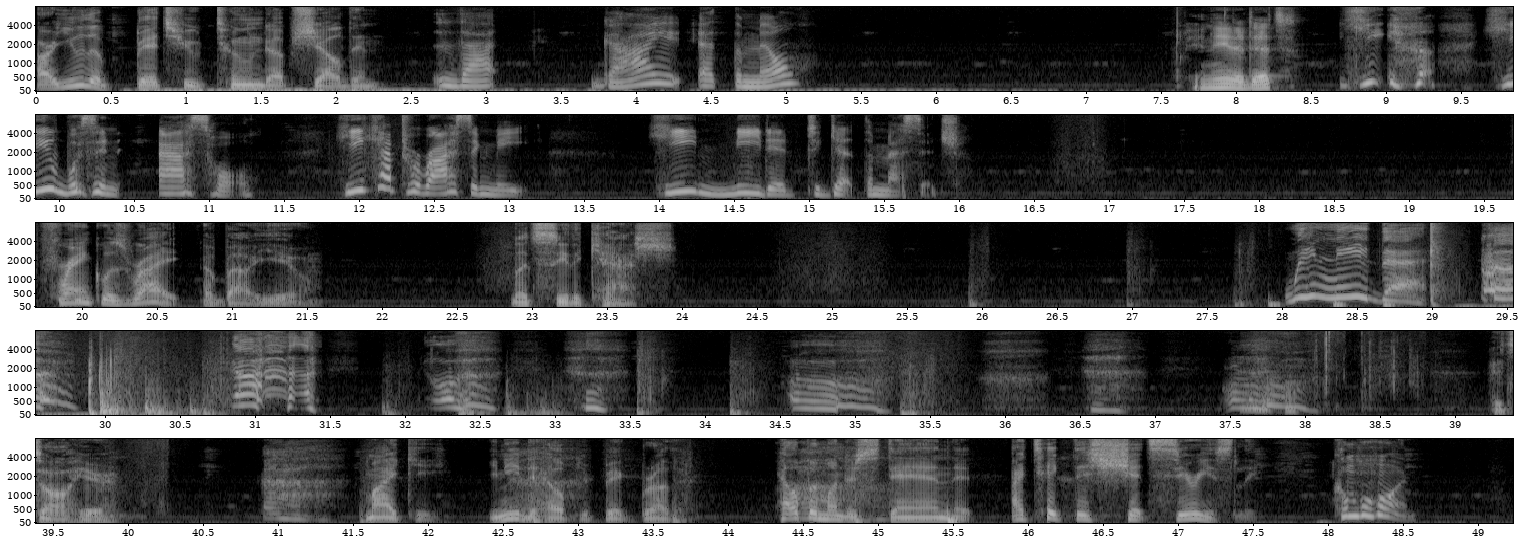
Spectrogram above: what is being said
Are you the bitch who tuned up Sheldon? That guy at the mill? He needed it. He he was an asshole. He kept harassing me. He needed to get the message. Frank was right about you. Let's see the cash. We need that. It's all here. Mikey, you need to help your big brother. Help him understand that I take this shit seriously. Come on.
